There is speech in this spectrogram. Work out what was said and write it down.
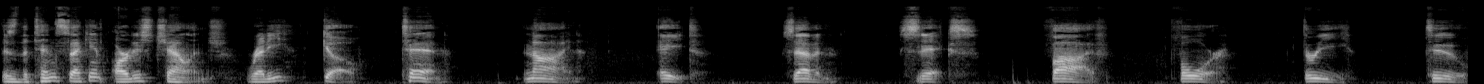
This is the 10 second artist challenge. Ready? Go. 10, 9, 8, 7, 6, 5, 4, 3, 2,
